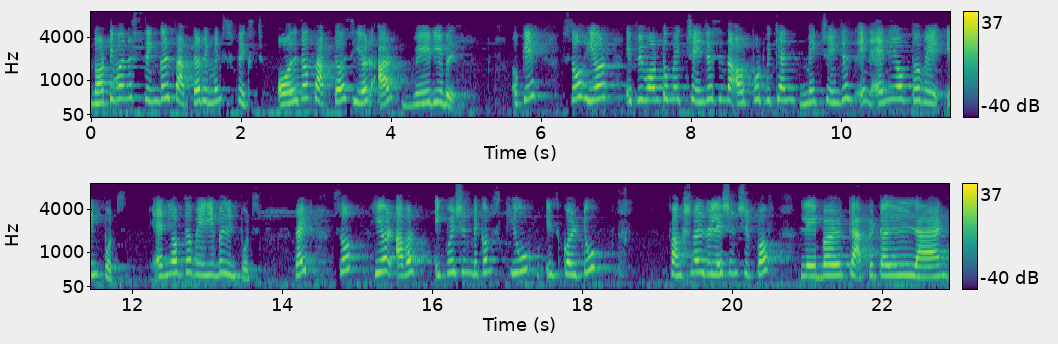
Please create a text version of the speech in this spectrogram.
not even a single factor remains fixed. All the factors here are variable. Okay? So here if we want to make changes in the output we can make changes in any of the inputs. Any of the variable inputs. Right? So here our equation becomes q is equal to functional relationship of labor capital land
